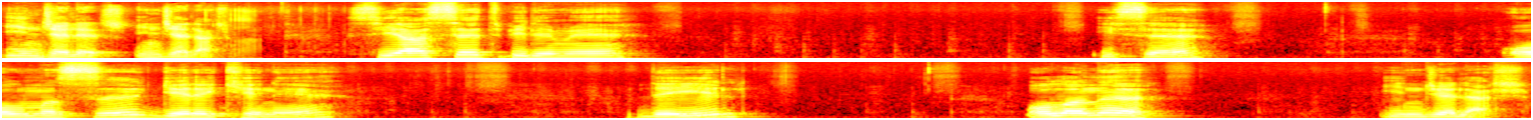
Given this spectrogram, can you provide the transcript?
inceler, inceler. Siyaset bilimi ise olması gerekeni değil olanı inceler.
